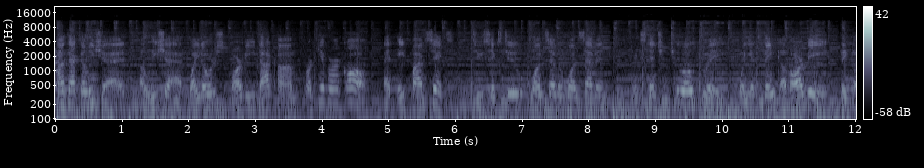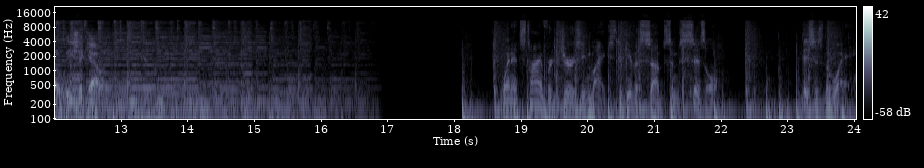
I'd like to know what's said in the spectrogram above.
Contact Alicia at alicia at whitehorserv.com or give her a call at 856-262-1717, extension 203. When you think of RV, think Alicia Kelly. When it's time for Jersey Mike's to give a sub some sizzle, this is the way.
